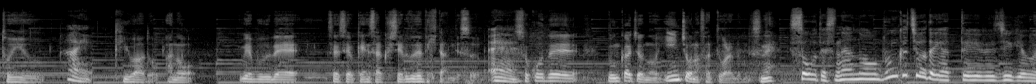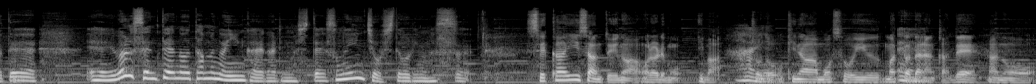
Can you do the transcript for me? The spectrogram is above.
というキーワード、はい、あのウェブで先生を検索していると出てきたんです、ええ、そこで文化庁の委員長なさっておられるんですね。そうですね。あの文化庁でやっている事業で、うん、えー、いわゆる選定のための委員会がありましてその委員長をしております。世界遺産というのは我々も今、はい、ちょうど沖縄もそういう真っ只中で、え、あの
